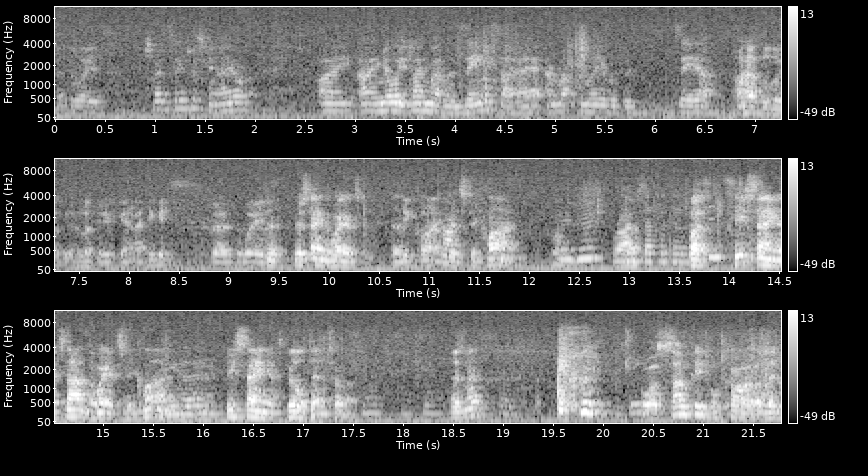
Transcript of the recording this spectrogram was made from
That's the way it's... That's interesting. I don't, I, I know what you're talking about on the Zane side. I, I'm not familiar with the say yeah. I'll have to look, look at it again. I think it's the, the way You're it's you're saying the way it's. uh, Declined. It's declined, Mm-hmm. Right? Comes up with But he's saying it's not in the way it's declined. He's saying it's built into it, isn't it? Well, some people call it one.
